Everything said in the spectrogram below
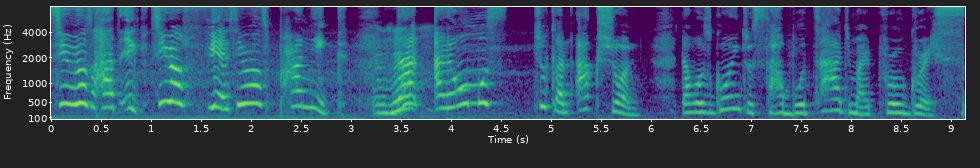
serious heartache, serious fear, serious panic. That I almost took an action that was going to sabotage my progress.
